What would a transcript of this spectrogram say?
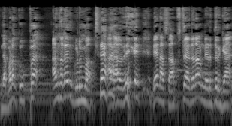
இந்த படம் குப்பை. அந்த இது குடும்பம். அதாவது ஏன் நான் சப்ஸ்டாண்டர்டா ஒன்னு எடுத்திருக்கேன்.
